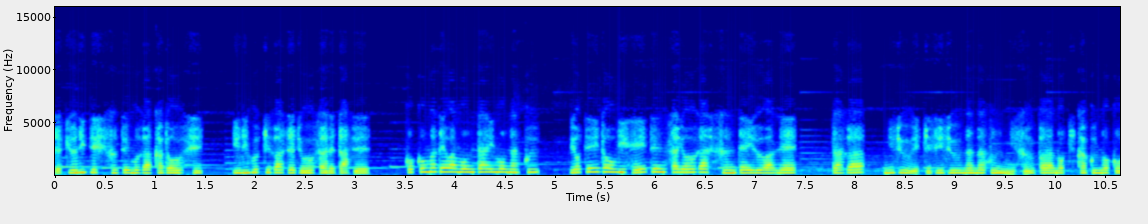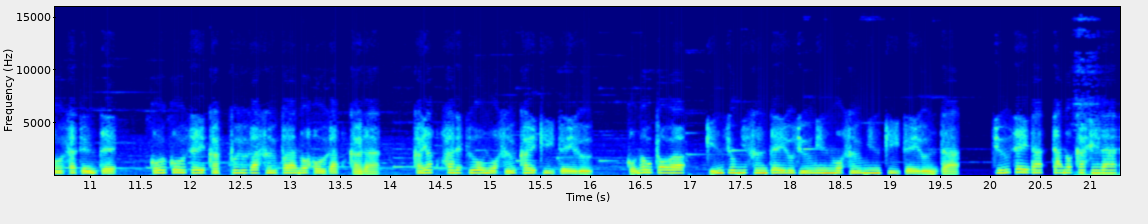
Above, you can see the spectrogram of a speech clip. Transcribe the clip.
セキュリティシステムが稼働し、入り口が施錠されたぜ。ここまでは問題もなく、予定通り閉店作業が進んでいるわね。だが、21時17分にスーパーの近くの交差点で、高校生カップルがスーパーの方角から、火薬破裂音を数回聞いている。この音は、近所に住んでいる住民も数人聞いているんだ。銃声だったのかしら。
